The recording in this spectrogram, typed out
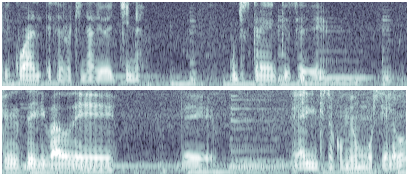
el cual es originario de China. Muchos creen que, se, que es derivado de, de, alguien que se comió un murciélago,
